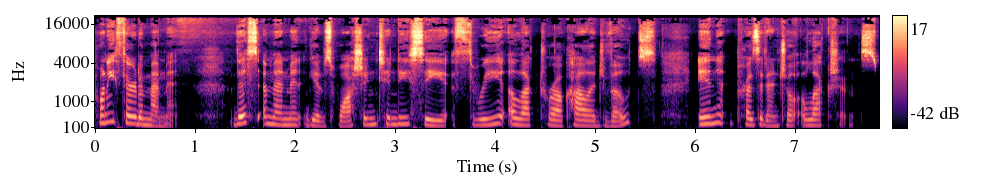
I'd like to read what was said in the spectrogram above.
23rd Amendment. This amendment gives Washington, D.C. three electoral college votes in presidential elections.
